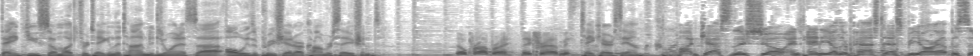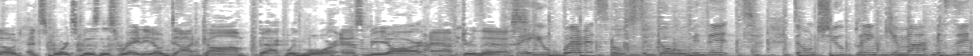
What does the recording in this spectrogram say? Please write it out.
Thank you so much for taking the time to join us. Uh, always appreciate our conversations. No problem, Brian. Thanks for having me. Take care, Sam. Podcast this show and any other past SBR episode at sportsbusinessradio.com. Back with more SBR after this. Where it's supposed to go with it. Don't you blink, you might miss it.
